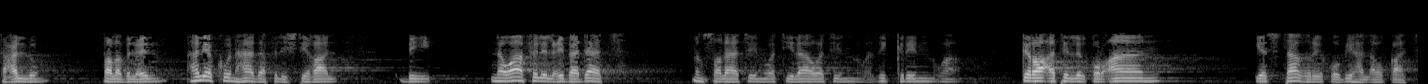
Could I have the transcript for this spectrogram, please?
تعلم طلب العلم. هل يكون هذا في الاشتغال بنوافل العبادات من صلاة وتلاوة وذكر وقراءة للقرآن؟ يستغرق بها الأوقات.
